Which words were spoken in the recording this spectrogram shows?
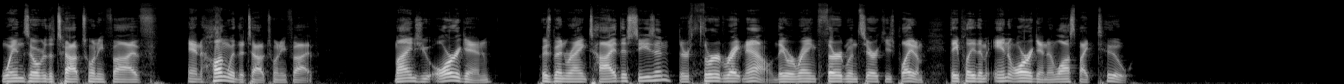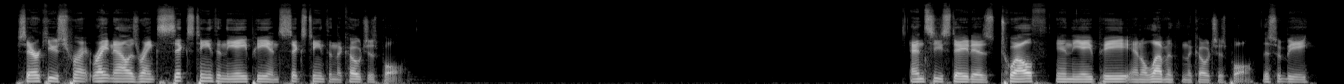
wins over the top 25 and hung with the top 25. Mind you, Oregon, who's been ranked high this season, they're third right now. They were ranked third when Syracuse played them. They played them in Oregon and lost by two. Syracuse right now is ranked 16th in the AP and 16th in the coaches poll. NC State is 12th in the AP and 11th in the coaches poll. This would be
